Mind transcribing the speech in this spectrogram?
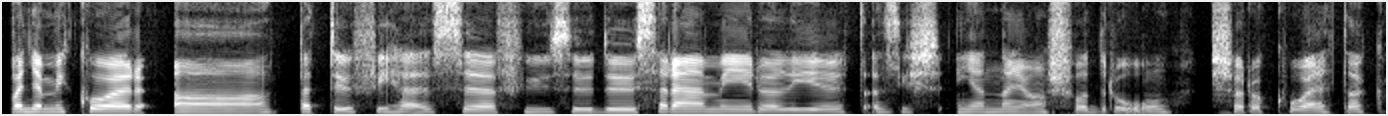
vagy amikor a Petőfihez fűződő szerelméről írt, az is ilyen nagyon sodró sorok voltak.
